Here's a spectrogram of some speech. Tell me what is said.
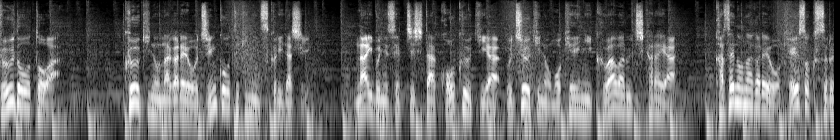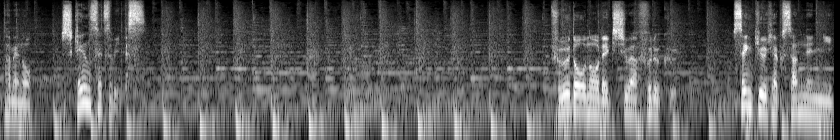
風洞とは空気の流れを人工的に作り出し内部に設置した航空機や宇宙機の模型に加わる力や風の流れを計測するための試験設備です。風洞の歴史は古く1903年に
